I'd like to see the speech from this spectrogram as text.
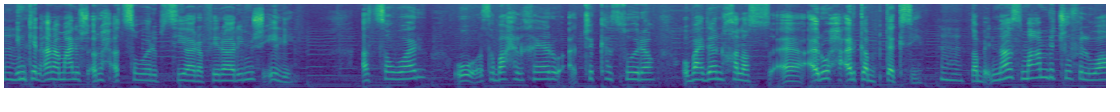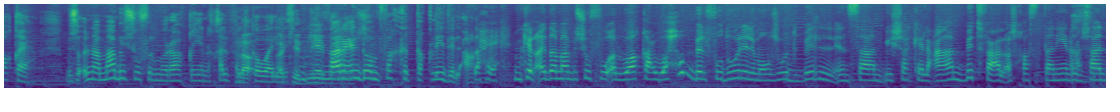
يمكن أنا معلش أروح أتصور بسيارة فيراري مش إلي. أتصور وصباح الخير واتشيك هالصورة وبعدين خلص آه، أروح أركب تاكسي. طب الناس ما عم بتشوف الواقع. مش قلنا ما بيشوف المراهقين خلف الكواليس. أكيد صار عندهم فخ التقليد الآن. صحيح. يمكن أيضا ما بيشوفوا الواقع وحب الفضول اللي موجود بالإنسان بشكل عام بدفع الأشخاص الثانيين عشان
